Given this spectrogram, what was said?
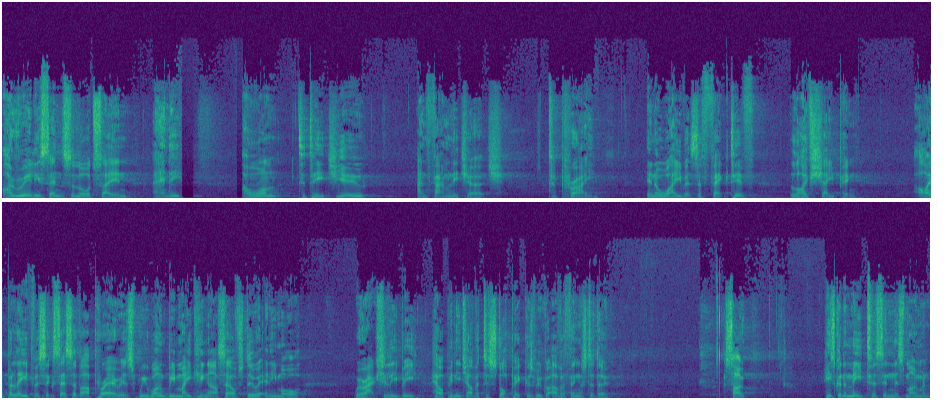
I really sense the Lord saying, Andy, I want to teach you and family church to pray in a way that's effective, life shaping. I believe the success of our prayer is we won't be making ourselves do it anymore. We'll actually be helping each other to stop it because we've got other things to do. So, He's going to meet us in this moment.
